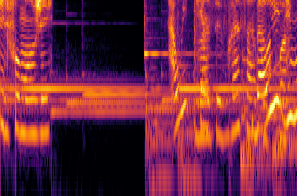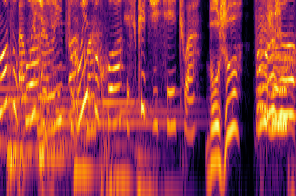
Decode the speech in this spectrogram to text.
il faut manger Ah oui, tiens. Bah, c'est vrai ça. Bah oui, dis-moi pourquoi. Bah oui, je sais pourquoi. Oui, pourquoi Est-ce que tu sais, toi Bonjour Bonjour.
